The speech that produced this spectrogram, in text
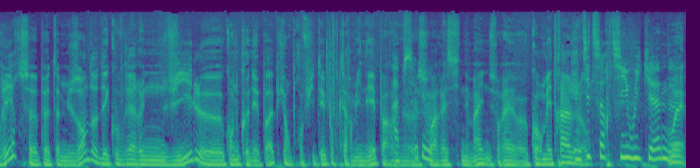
rire, ça peut être amusant de découvrir une ville euh, qu'on ne connaît pas, puis en profiter pour terminer par une soirée cinéma, une soirée court métrage. Une petite sortie week-end. Ouais.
